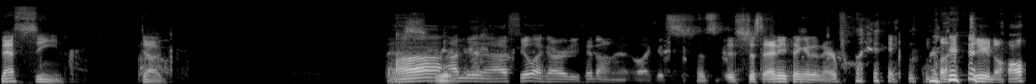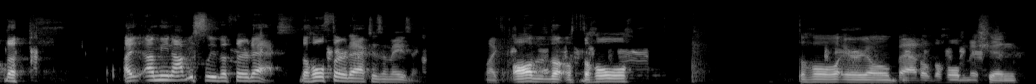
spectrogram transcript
best scene, Doug. Uh. I mean, I feel like I already hit on it. Like it's it's it's just anything in an airplane, like, dude. All the, I I mean, obviously the third act, the whole third act is amazing. Like all the the whole, the whole aerial battle, the whole mission, uh,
